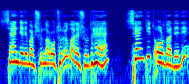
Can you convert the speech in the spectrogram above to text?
Sen dedi bak şunlar oturuyorlar ya şurada he. Sen git orada dedi.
